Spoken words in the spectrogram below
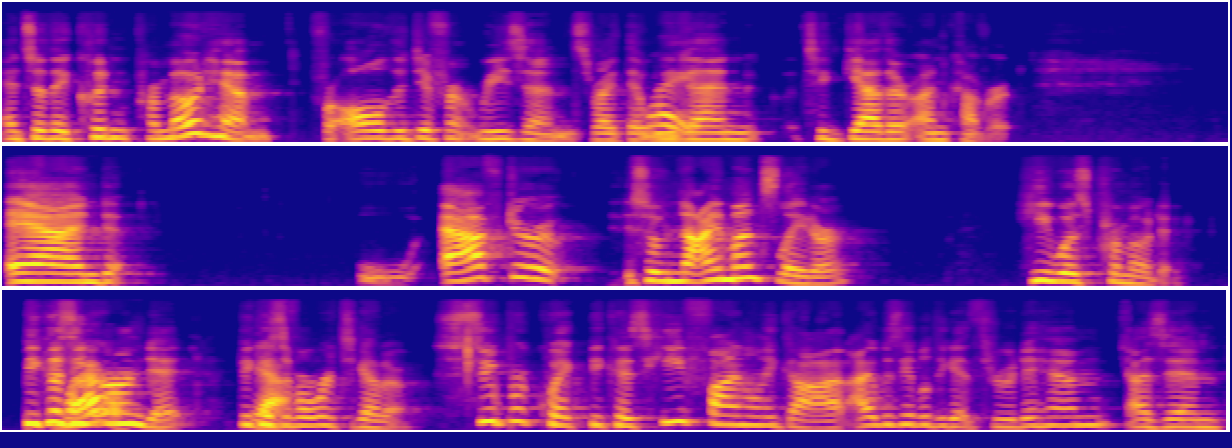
And so they couldn't promote him for all the different reasons, right? That right. we then together uncovered. And after, so nine months later, he was promoted because wow. he earned it because yeah. of our work together. Super quick because he finally got, I was able to get through to him, as in,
